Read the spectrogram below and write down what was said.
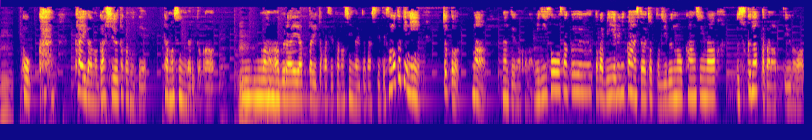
う、うん。こう、か絵画の画集とか見て楽しんだりとか、うん。まあ、油絵やったりとかして楽しんだりとかしてて、その時に、ちょっと、まあ、なんていうのかな、二次創作とか BL に関してはちょっと自分の関心が薄くなったかなっていうのは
